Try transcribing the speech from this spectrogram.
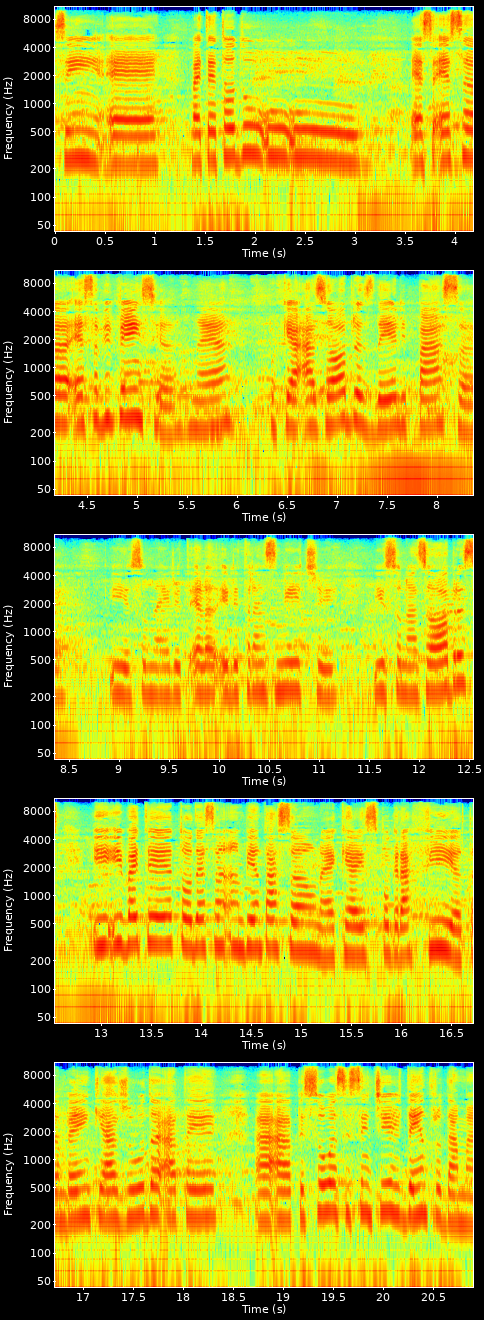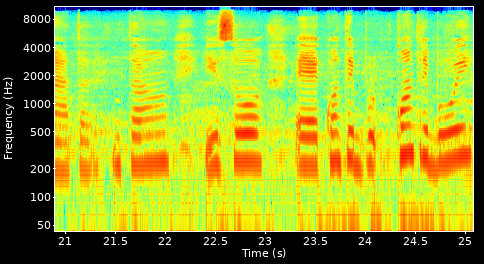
Sim, é, vai ter todo o, o essa, essa, essa vivência, né? Porque as obras dele passam isso, né? Ele, ela, ele transmite isso nas obras e, e, vai ter toda essa ambientação, né, que é a expografia também, que ajuda a ter a, a pessoa se sentir dentro da mata. Então isso é, contribui, contribui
